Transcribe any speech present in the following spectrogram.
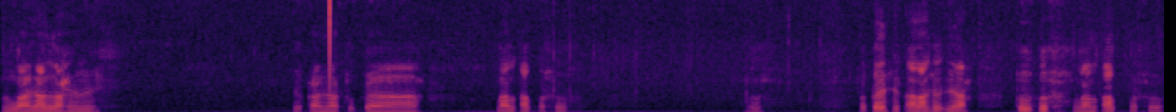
lumayan ini ikannya juga mantap bosku Oke, kita lanjut ya. Putus mantap musuh.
